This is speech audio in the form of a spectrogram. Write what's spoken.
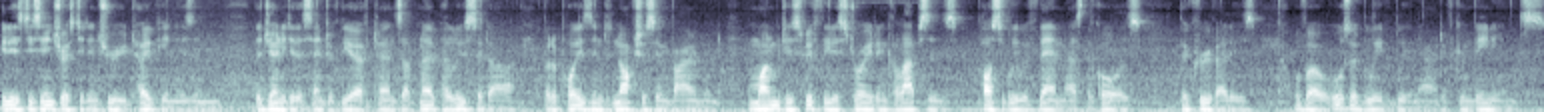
It is disinterested in true utopianism. The journey to the center of the earth turns up no Pellucidar, but a poisoned, noxious environment, and one which is swiftly destroyed and collapses, possibly with them as the cause, the crew that is, although also believably a narrative convenience.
